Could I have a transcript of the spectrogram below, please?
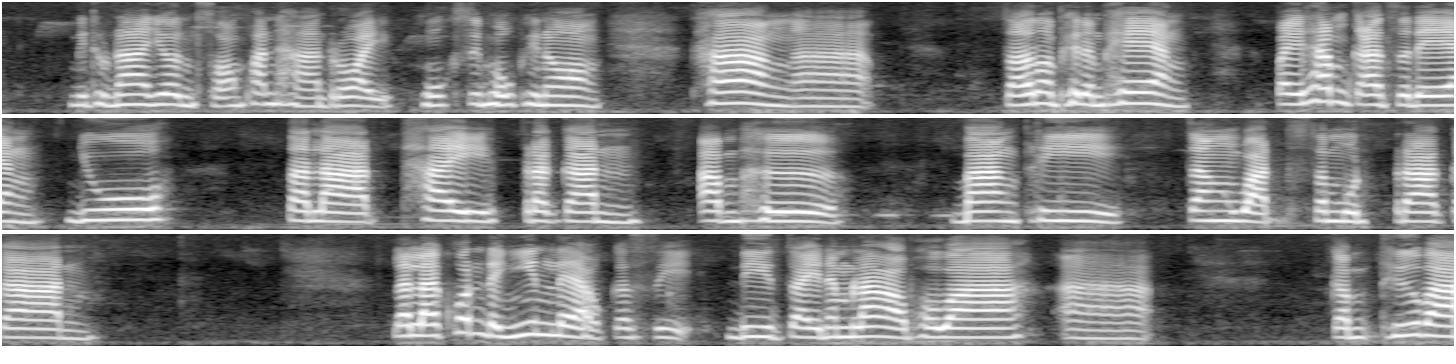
11 มิถุนายน 2566 พี่น้องทางอ่าสาวน้อยเพลินแพงไปทำการแสดงอยู่ตลาดไทยประกันอำเภอ บางพลี จังหวัดสมุทรปราการ หลายๆคนได้ยินแล้วก็สิดีใจน้ำเล่าเพราะว่าอ่าก็ถือว่า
